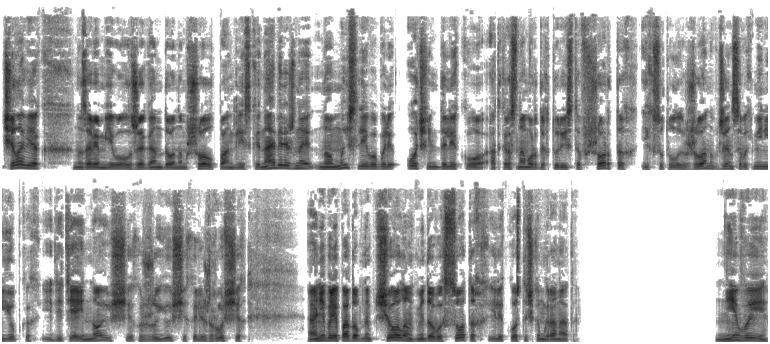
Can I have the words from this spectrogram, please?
Человек, назовем его лже-гондоном, шел по английской набережной, но мысли его были очень далеко от красномордых туристов в шортах, их сутулых жен в джинсовых мини-юбках и детей, ноющих, жующих или жрущих. Они были подобны пчелам в медовых сотах или косточкам граната. «Не вы»,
